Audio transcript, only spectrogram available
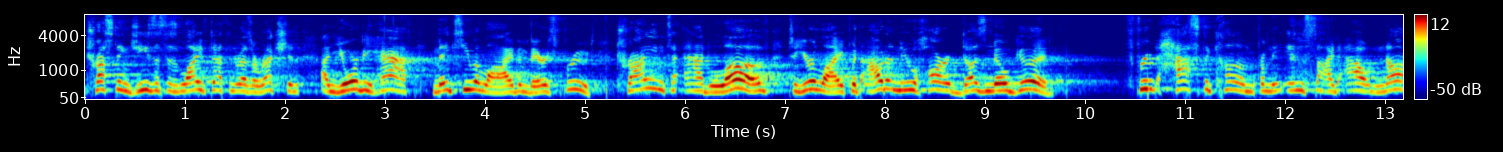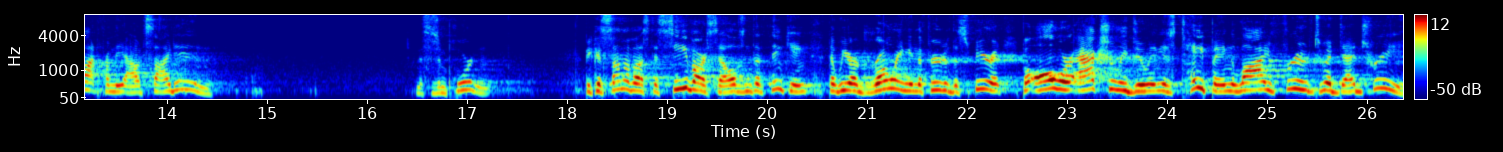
Trusting Jesus' life, death, and resurrection on your behalf makes you alive and bears fruit. Trying to add love to your life without a new heart does no good. Fruit has to come from the inside out, not from the outside in. This is important because some of us deceive ourselves into thinking that we are growing in the fruit of the Spirit, but all we're actually doing is taping live fruit to a dead tree.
